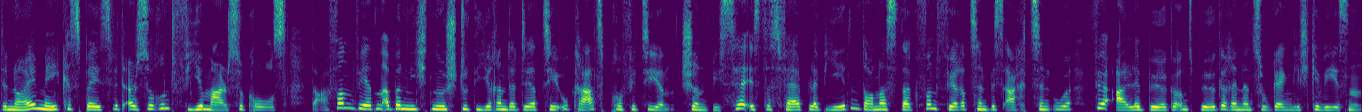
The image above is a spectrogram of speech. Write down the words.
Der neue Makerspace wird also rund viermal so groß. Davon werden aber nicht nur Studierende der TU Graz profitieren. Schon bisher ist das FabLab jeden Donnerstag von 14 bis 18 Uhr für alle Bürger und Bürgerinnen zugänglich gewesen.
